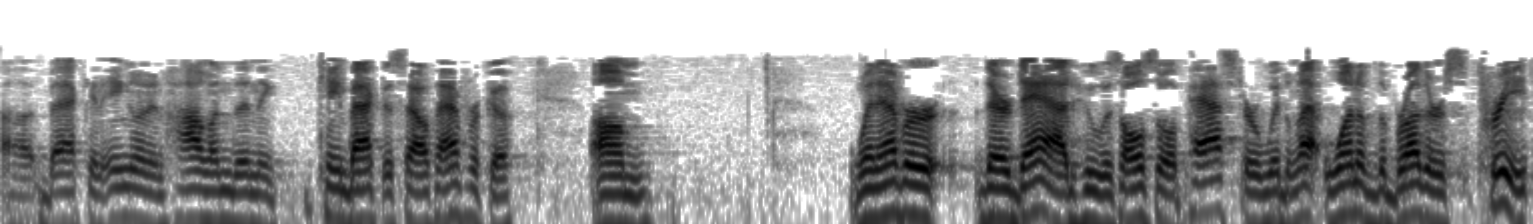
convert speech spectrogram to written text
uh, back in England and Holland, then they came back to South Africa um, whenever their dad, who was also a pastor, would let one of the brothers preach,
